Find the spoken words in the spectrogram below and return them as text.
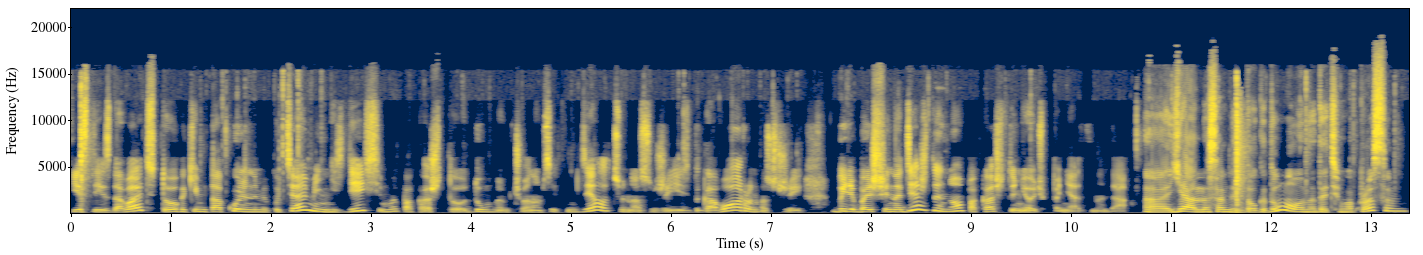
если издавать, то какими-то окольными путями, не здесь, и мы пока что думаем, что нам с этим делать. У нас уже есть договор, у нас уже были большие надежды, но пока что не очень понятно, да. А, я, на самом деле, долго думала над этим вопросом,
